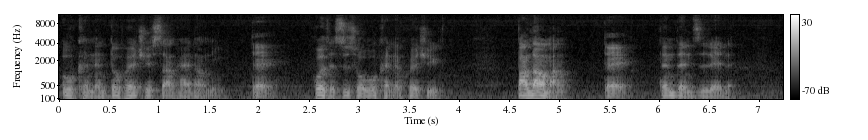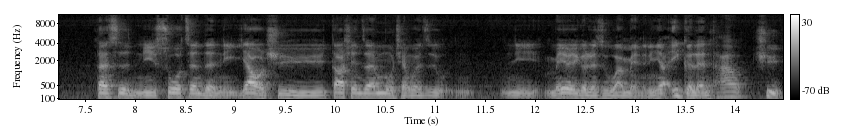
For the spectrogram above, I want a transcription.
我可能都会去伤害到你。对，或者是说我可能会去帮到忙，对，等等之类的。但是你说真的，你要去到现在目前为止，你没有一个人是完美的。你要一个人他去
